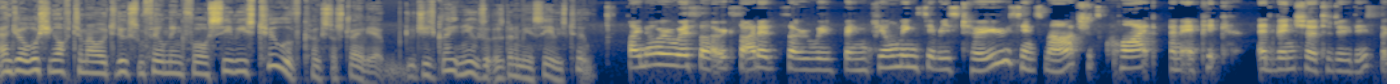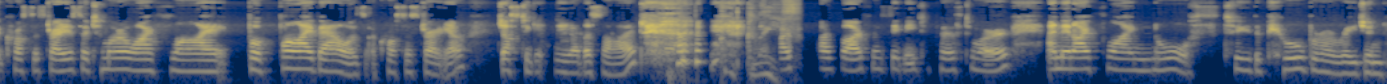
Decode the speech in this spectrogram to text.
And you're rushing off tomorrow to do some filming for Series 2 of Coast Australia, which is great news that there's going to be a Series 2. I know, we're so excited. So, we've been filming Series 2 since March. It's quite an epic adventure to do this across Australia. So, tomorrow I fly for five hours across Australia just to get to the other side. I, I, fly from Sydney to Perth tomorrow, and then I fly north to the Pilbara region,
